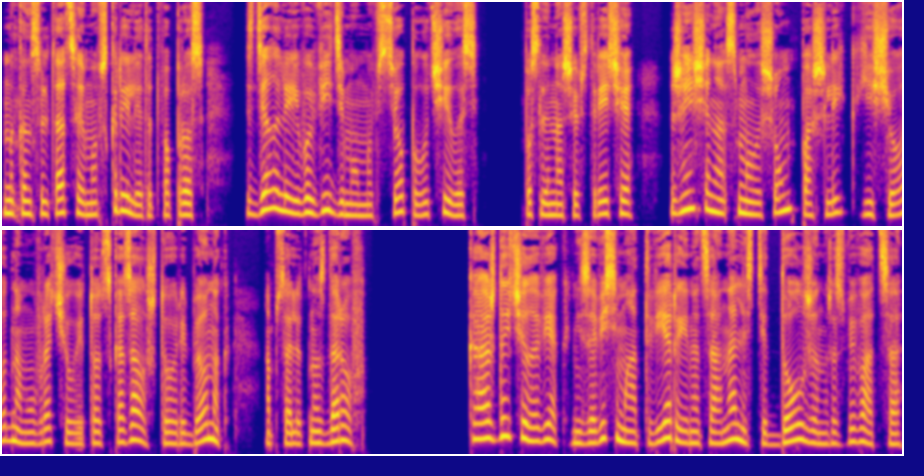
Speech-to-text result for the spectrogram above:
На консультации мы вскрыли этот вопрос, сделали его видимым, и все получилось. После нашей встречи Женщина с малышом пошли к еще одному врачу, и тот сказал, что ребенок абсолютно здоров. Каждый человек, независимо от веры и национальности, должен развиваться.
